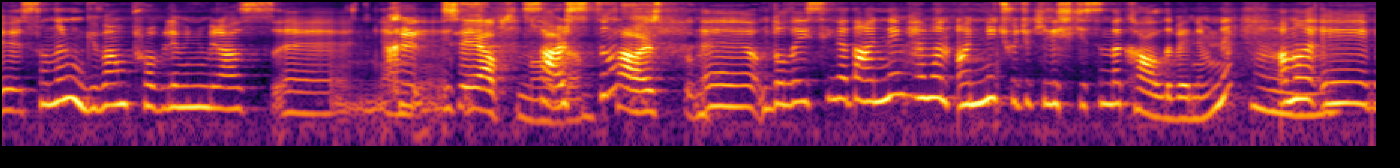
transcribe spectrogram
e, sanırım güven problemini biraz e, yani Kır- şey yapsın orada. sarstım. Sarsın. E, dolayısıyla da annem hemen anne çocuk ilişkisinde kaldı benimle. Hmm. Ama e,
